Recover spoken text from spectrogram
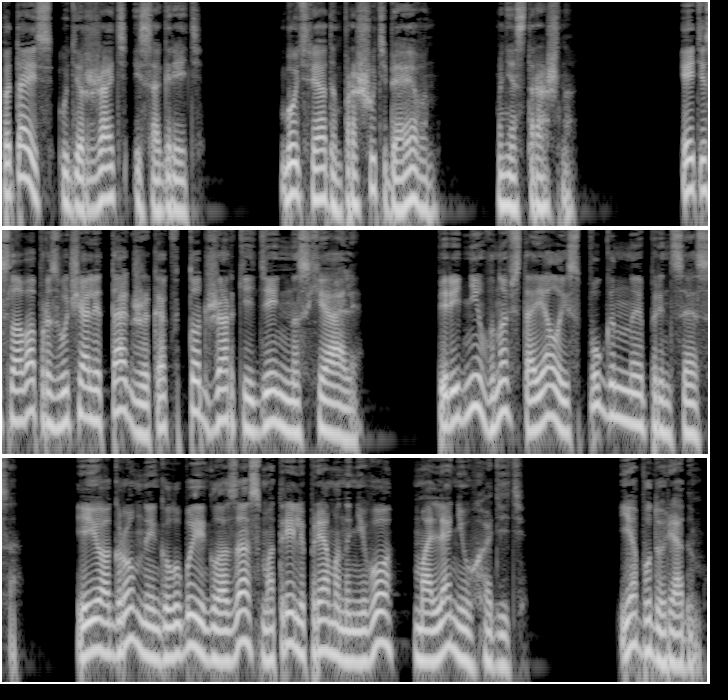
пытаясь удержать и согреть. Будь рядом, прошу тебя, Эван. Мне страшно». Эти слова прозвучали так же, как в тот жаркий день на Схиале. Перед ним вновь стояла испуганная принцесса. Ее огромные голубые глаза смотрели прямо на него, моля не уходить. «Я буду рядом», —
